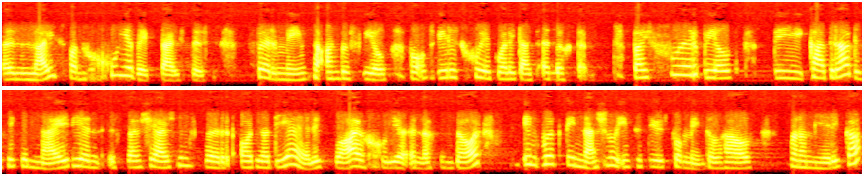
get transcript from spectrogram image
'n lys van goeie webtuistes vir mense aanbeveel waar ons weer eens goeie kwaliteit inligting. Byvoorbeeld die CADRA, die Canadian Association for ADHD, het baie goeie inligting daar en ook die National Institute for Mental Health van Amerika,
